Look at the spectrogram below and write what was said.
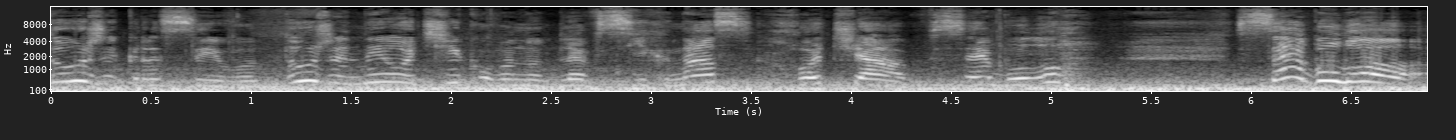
дуже красиво, дуже неочікувано для всіх нас. Хоча все було, все було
